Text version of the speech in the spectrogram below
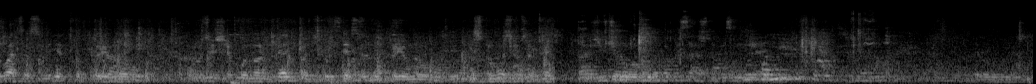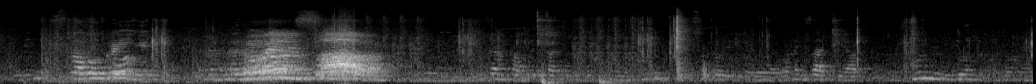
20 свідок по прийомному. Друзі, по 0,5 працюють, 10 по прийомному і 185. Слава Україні! Організація служби відділу прикордонної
